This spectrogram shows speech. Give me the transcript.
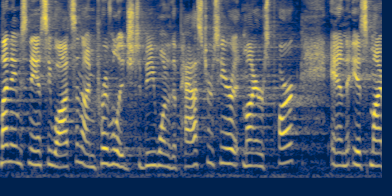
My name is Nancy Watson. I'm privileged to be one of the pastors here at Myers Park, and it's my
